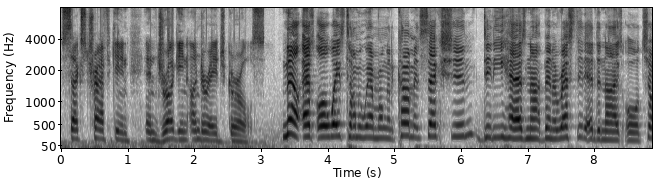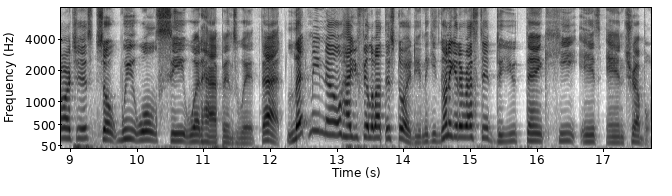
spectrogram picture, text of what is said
sex trafficking, and drugging underage girls. Now, as always, tell me where I'm wrong in the comment section. Diddy has not been arrested and denies all charges, so we will see what happens with that. Let me know how you feel about this story. Do you think he's going to get arrested? Do you think he is in trouble?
